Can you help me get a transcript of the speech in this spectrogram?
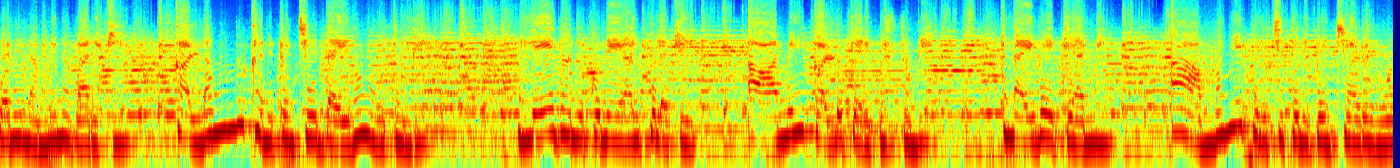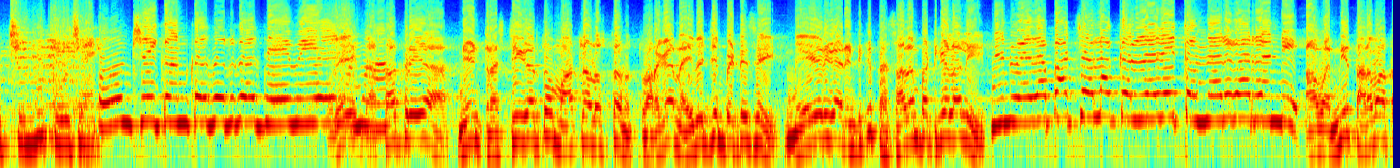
వారికి కళ్ళ ముందు కనిపించే దైవం అవుతుంది. లేదనుకునే అల్పులకి ఆమె కళ్ళు తెరిపిస్తుంది. నైవేద్యాన్ని అమ్మనే పిలిచి తినిపించాడు ఓ చిన్న పూజారి ఓం శ్రీ కనకదుర్గా దేవి దత్తాత్రేయ నేను ట్రస్టీ గారితో మాట్లాడొస్తాను. త్వరగా నైవేద్యం పెట్టేసేయ్. మేయర్ గారింటికి ప్రసాదం పట్టుకెళ్ళాలి. నేను వేద పాఠశాలకు వెళ్ళాలి తొందరగా రండి. అవన్నీ తర్వాత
